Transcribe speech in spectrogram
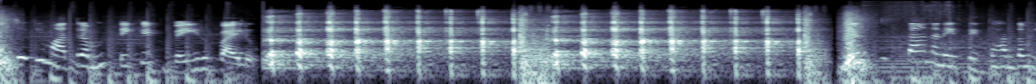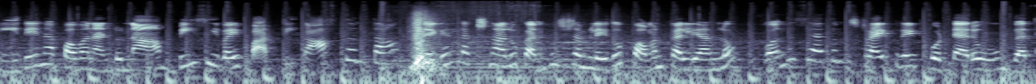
ఓజీకి మాత్రం టికెట్ వెయ్యి రూపాయలు. పవన్ అంటున్న బీసీవై పార్టీ. కాస్తంత జగన్ లక్షణాలు కనిపించడం లేదు పవన్ కళ్యాణ్లో వంద శాతం స్ట్రైక్ రేట్ కొట్టారు గత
